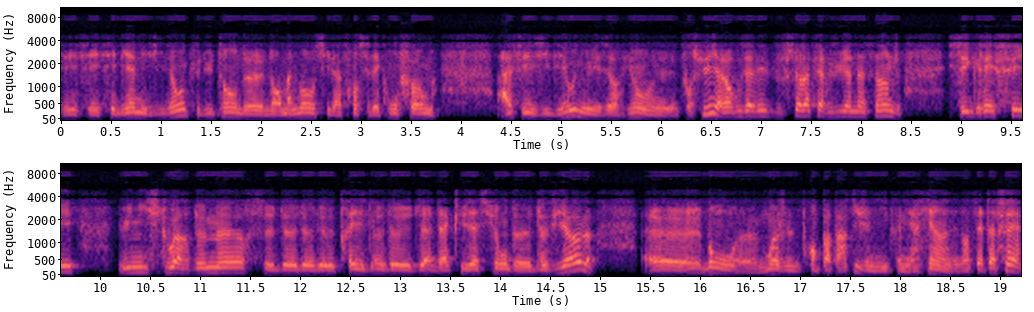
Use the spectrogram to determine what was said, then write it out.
C'est bien évident que du temps de normalement si la France était conforme à ces idéaux, nous les aurions euh, poursuivis. Alors vous avez sur l'affaire Julian Assange, c'est greffé une histoire de mœurs, de, de, d'accusation de, de, viol. Euh, bon, euh, moi je ne prends pas parti, je n'y connais rien dans cette affaire.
